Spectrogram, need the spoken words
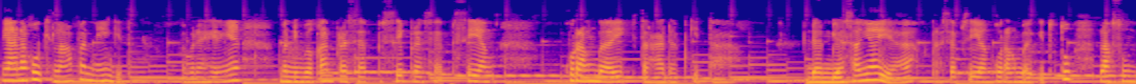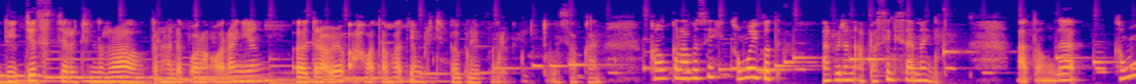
ini anakku kenapa nih gitu. Pada akhirnya menimbulkan persepsi-persepsi yang kurang baik terhadap kita dan biasanya ya persepsi yang kurang baik itu tuh langsung dijudge secara general terhadap orang-orang yang uh, terhadap ahwat-ahwat yang berjilbab lebar gitu misalkan kamu kenapa sih? Kamu ikut aliran apa sih di sana gitu? Atau enggak kamu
